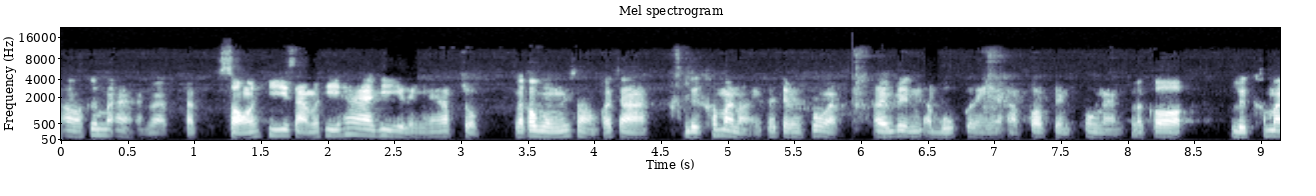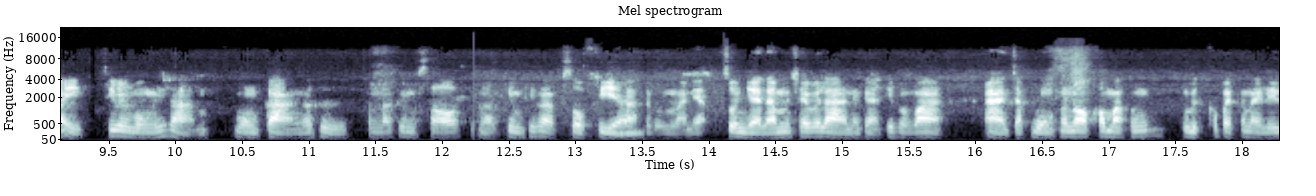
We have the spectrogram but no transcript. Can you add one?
เอาขึ้นมาอ่านแบบแบบสองนาทีสามนาทีห้านาทีอะไรเงี้ยครับจบแล้วก็วงที่สองก็จะลึกเข้ามาหน่อยก็จะเป็นพวกแบบเออเป็นอบุ๊กอะไรเงี้ยครับก็เป็นพวกนั้นแล้วก็ ลึกเข้ามาอีกที่เป็นวงที่สามวงกลางก็คือสำนักพิมพ์ซอฟสำนักพิมพ์ที่แบบโซเฟียอะไรประมาณเนี้ยส่วนใหญ่แล้วมันใช้เวลาในการที่แบบว่าอ่านจากวงข้างนอกเข้ามาข้างลึกเข้าไปข้างในเรื่อ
